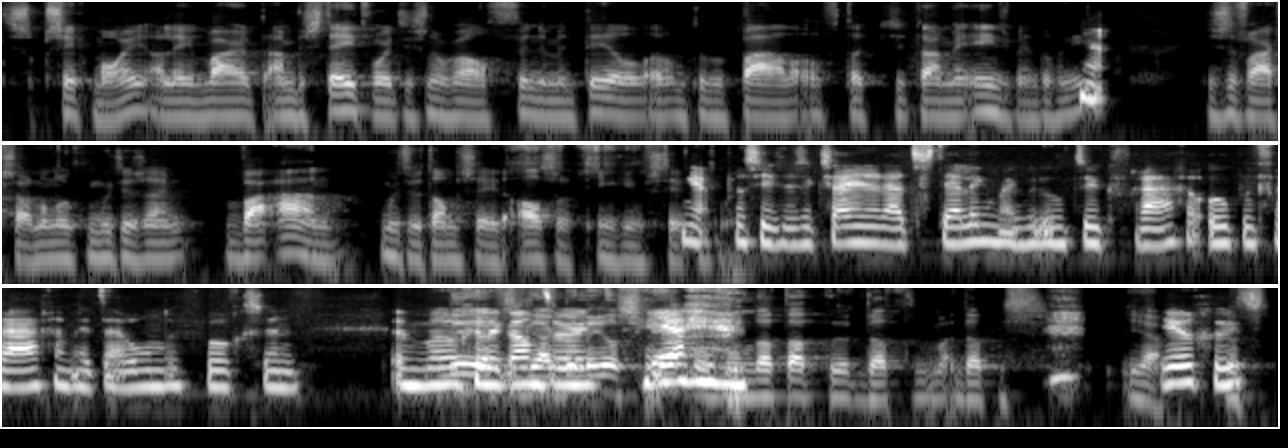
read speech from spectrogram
is op zich mooi. Alleen waar het aan besteed wordt, is nogal fundamenteel om te bepalen of dat je het daarmee eens bent of niet. Ja. Dus de vraag zou dan ook moeten zijn, waaraan moeten we het dan besteden als er in geïnvesteerd ja, wordt? precies. Dus ik zei inderdaad stelling, maar ik bedoel natuurlijk vragen, open vragen met daaronder volgens een, een mogelijk nee, antwoord. Ja, ik ben heel scherp ja. op, omdat dat, dat, dat is... Ja, heel goed. Dat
